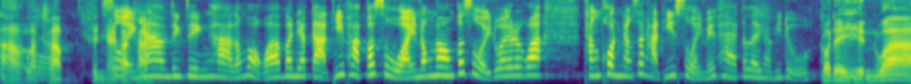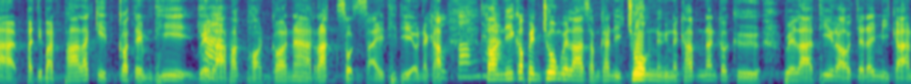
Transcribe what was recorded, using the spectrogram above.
เอาละครับ เป็นไงสบ้าวยงคะ งามจริง ๆ ค่ะ ต้องบอกว่าบรรยากาศที่พักก็สวยน้องๆ ก็สวยด้วยเรียกว่าทั้งคนทั้งสถานที่สวยไม่แพ้กันเลยค่ะพี่ดู ก็ได้เห็นว่าปฏิบัติภารกิจก็เต็มที่เวลาพักผ่อนก็น่ารักสดใสทีเดียวนะครับ ถูกต้องค่ะ ตอนนี้ก็เป็นช่วงเวลาสำคัญอีกช่วงหนึ่งนะครับ นั่นก็คือเวลาที่เราจะได้มีการ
